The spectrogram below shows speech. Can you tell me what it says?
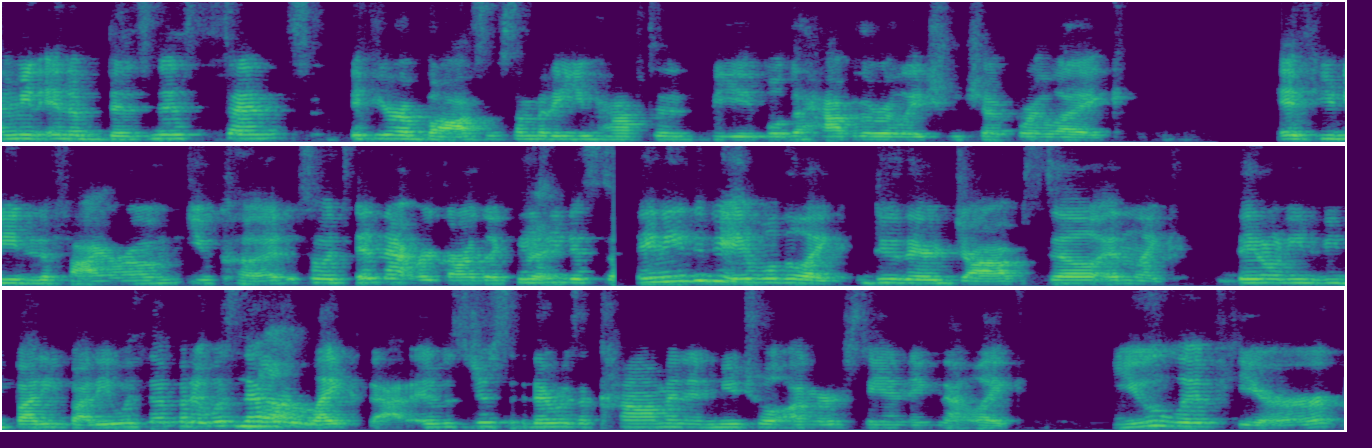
I mean, in a business sense, if you're a boss of somebody, you have to be able to have the relationship where, like, if you needed to fire them, you could. So it's in that regard, like they Right. need to, they need to be able to like do their job still, and like they don't need to be buddy buddy with them. But it was never No. like that. It was just there was a common and mutual understanding that like you live here,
